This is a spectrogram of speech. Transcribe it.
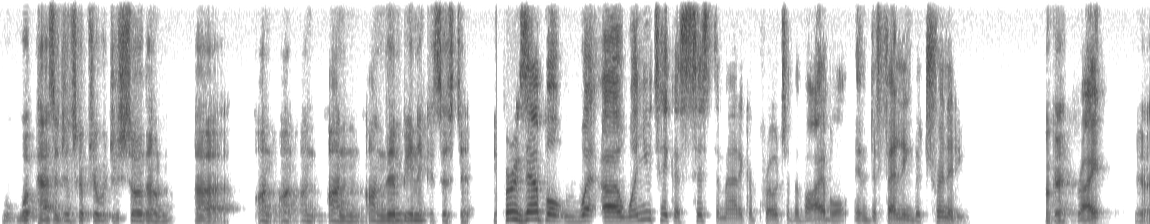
What passage in Scripture would you show them uh, on, on on on them being inconsistent? For example, wh- uh, when you take a systematic approach of the Bible in defending the Trinity, okay, right? Yeah.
